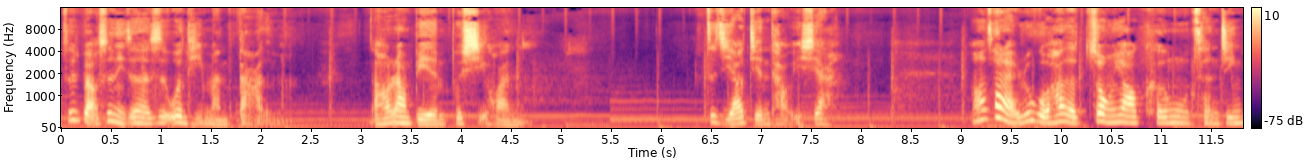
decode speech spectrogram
这表示你真的是问题蛮大的嘛，然后让别人不喜欢你，自己要检讨一下。然后再来，如果他的重要科目曾经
